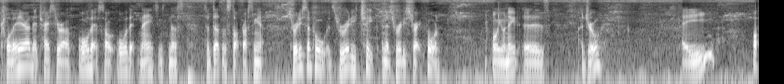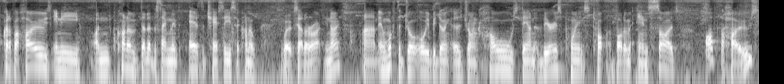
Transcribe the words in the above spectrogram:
clear that chassis of all that salt, all that nastiness, so it doesn't stop rusting out. It's really simple, it's really cheap, and it's really straightforward. All you'll need is a drill, a I've cut off a hose, any, I kind of did it the same length as the chassis so it kind of works out alright, you know. Um, and with the drill, all you'll be doing is drilling holes down at various points, top, bottom and sides of the hose.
